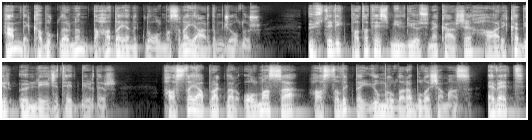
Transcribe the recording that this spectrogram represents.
hem de kabuklarının daha dayanıklı olmasına yardımcı olur. Üstelik patates mildiyosuna karşı harika bir önleyici tedbirdir. Hasta yapraklar olmazsa hastalık da yumrulara bulaşamaz. Evet,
